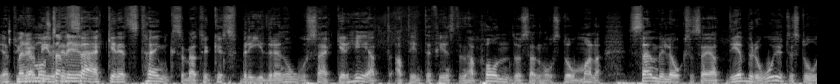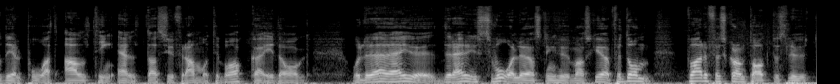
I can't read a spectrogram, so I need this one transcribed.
Jag tycker Men det det har blivit bli- ett säkerhetstänk som jag tycker sprider en osäkerhet. Att det inte finns den här pondusen hos domarna. Sen vill jag också säga att det beror ju till stor del på att allting ältas ju fram och tillbaka idag. Och det där är ju, det där är ju svår lösning hur man ska göra. För de, varför ska de ta ett beslut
